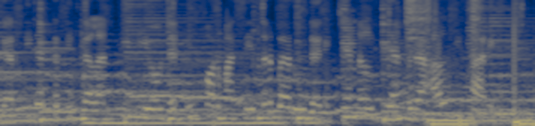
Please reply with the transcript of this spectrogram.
agar tidak ketinggalan video dan informasi terbaru dari channel Yandra Algifari.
